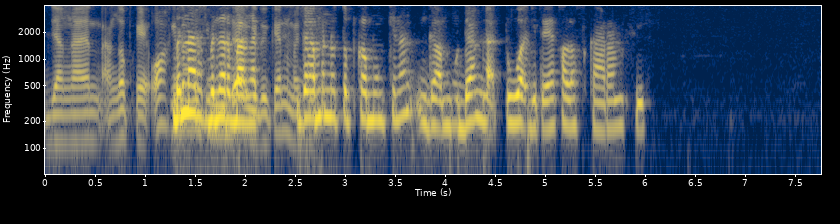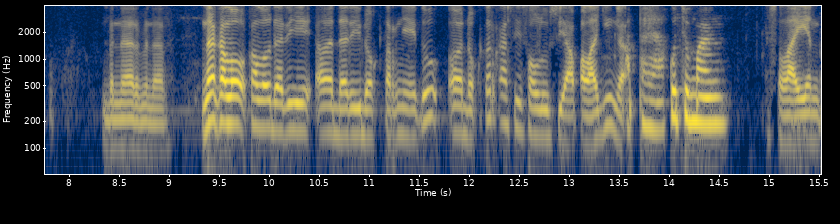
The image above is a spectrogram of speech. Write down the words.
jangan anggap kayak wah kita benar masih benar muda banget. gitu kan masih nggak menutup kemungkinan nggak muda nggak tua gitu ya kalau sekarang sih. Benar-benar. Nah, kalau kalau dari eh, dari dokternya itu eh, dokter kasih solusi apa lagi nggak? Apa ya aku cuman selain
